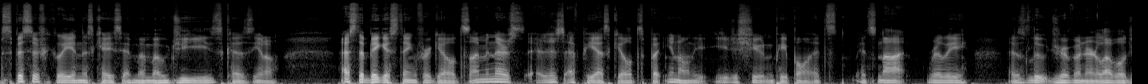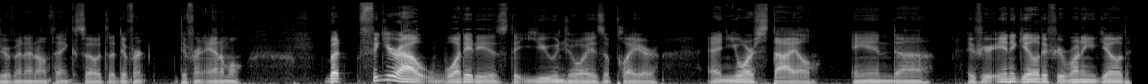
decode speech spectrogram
specifically in this case MMOGs, because you know that's the biggest thing for guilds. I mean, there's there's FPS guilds, but you know you, are just shooting people. It's it's not really as loot driven or level driven. I don't think so. It's a different different animal. But figure out what it is that you enjoy as a player and your style and uh, if you're in a guild, if you're running a guild,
